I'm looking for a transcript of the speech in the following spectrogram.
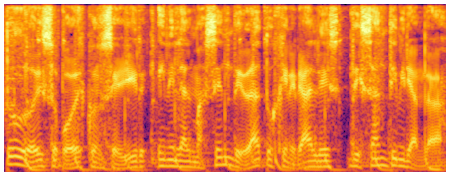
Todo eso podés conseguir en el almacén de datos generales de Santi Miranda.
